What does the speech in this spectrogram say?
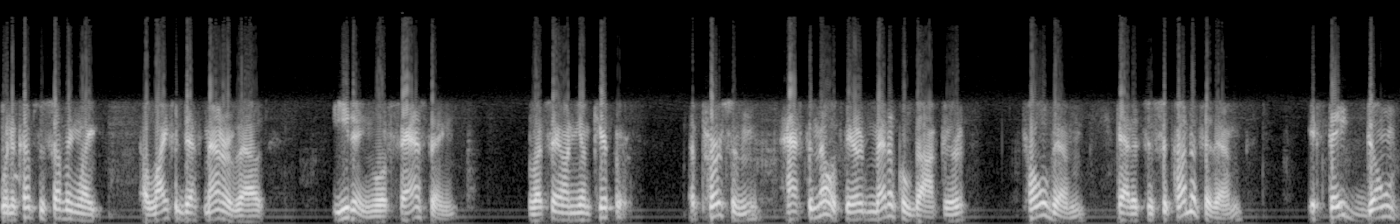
when it comes to something like a life and death matter about eating or fasting, let's say on Yom Kippur, a person has to know if their medical doctor told them that it's a sakana for them, if they don't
